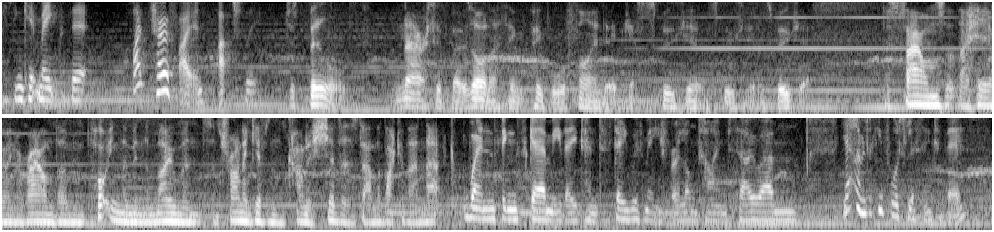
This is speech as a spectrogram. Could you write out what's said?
I think it makes it quite terrifying, actually. Just builds. The narrative goes on. I think people will find it gets spookier and spookier and spookier. The sounds that they're hearing around them, putting them in the moment and trying to give them kind of shivers down the back of their neck. When things scare me, they tend to stay with me for a long time. So, um, yeah, I'm looking forward to listening to this.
